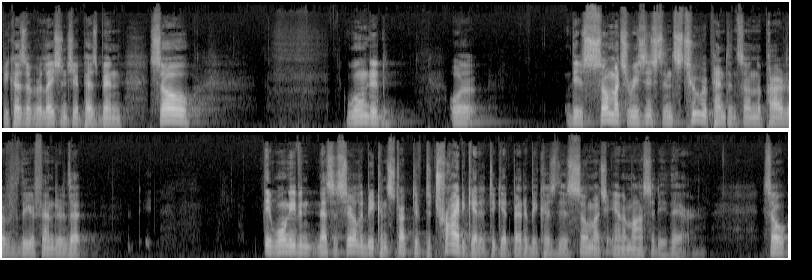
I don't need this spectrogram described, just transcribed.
because a relationship has been so wounded or there's so much resistance to repentance on the part of the offender that it won't even necessarily be constructive to try to get it to get better because there's so much animosity there. So,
